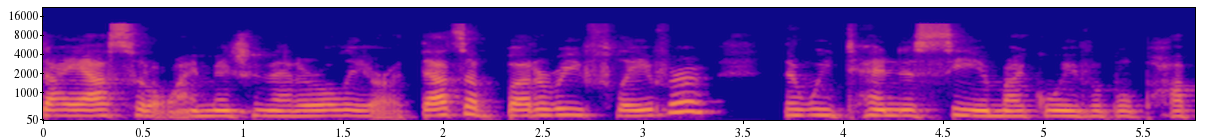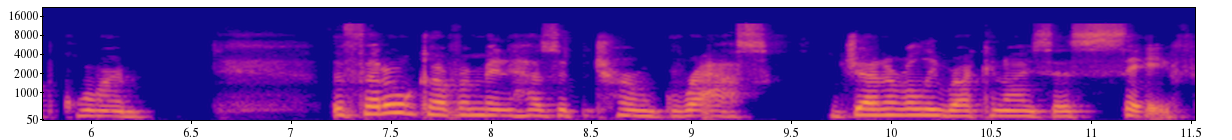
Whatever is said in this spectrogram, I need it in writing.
diacetyl, I mentioned that earlier. That's a buttery flavor that we tend to see in microwavable popcorn. The federal government has a term GRAS, generally recognized as safe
